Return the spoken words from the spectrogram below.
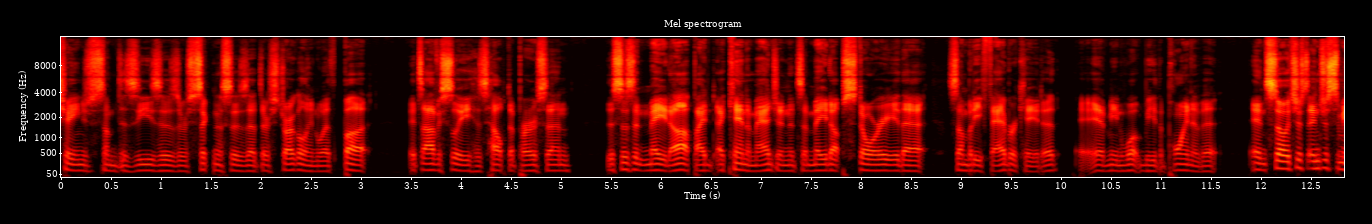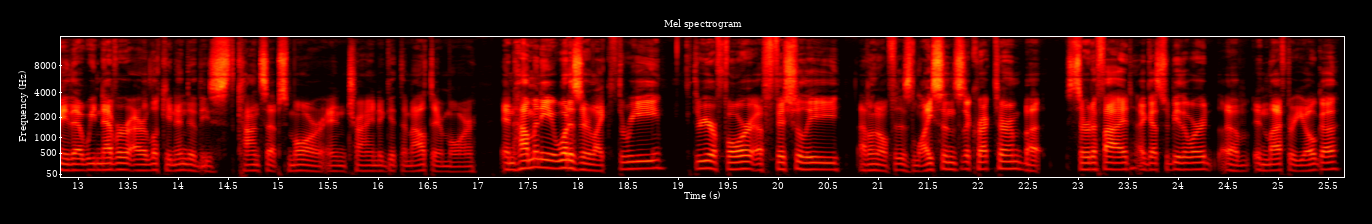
change some diseases or sicknesses that they're struggling with, but it's obviously has helped a person. This isn't made up. I I can't imagine it's a made up story that somebody fabricated. I mean, what would be the point of it? And so it's just interesting to me that we never are looking into these concepts more and trying to get them out there more. And how many? What is there like three, three or four officially? I don't know if is licensed the correct term, but certified, I guess would be the word uh, in laughter yoga.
